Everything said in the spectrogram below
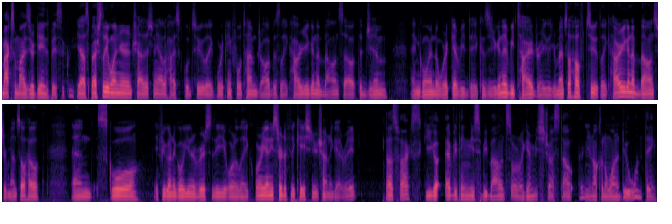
maximize your gains basically. Yeah, especially when you're transitioning out of high school too, like working full time job is like how are you gonna balance out the gym and going to work every day? Because you're gonna be tired, right? Your mental health too. Like how are you gonna balance your mental health and school if you're gonna go university or like or any certification you're trying to get, right? That's facts. You got everything needs to be balanced or you're gonna be stressed out and you're not gonna wanna do one thing.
